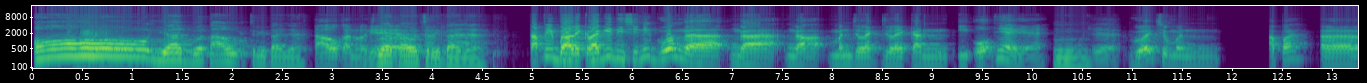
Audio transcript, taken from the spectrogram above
Oh, iya gue tahu ceritanya. Tahu kan lo Gue dia. tahu ceritanya. Tapi balik lagi di sini gua nggak nggak nggak menjelek-jelekan IO-nya ya. Hmm. Iya. Gua cuman apa eh,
